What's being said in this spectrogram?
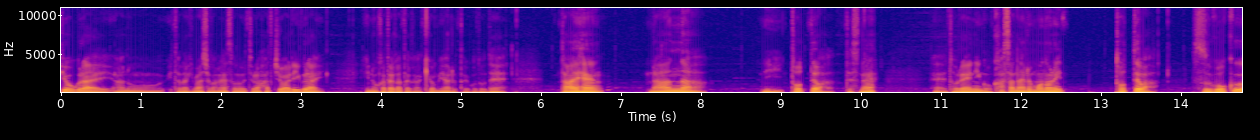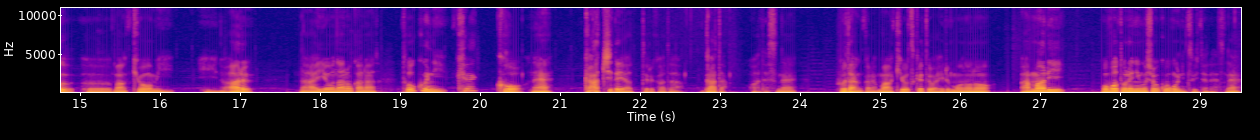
票ぐらいあのいただきましたかね、そのうちの8割ぐらいの方々が興味あるということで、大変ランナーにとってはですね、トレーニングを重ねるものにとっては、すごく、まあ、興味のある内容なのかな。特に結構ね、ガチでやってる方々はですね、普段からまあ気をつけてはいるものの、あまりオーバートレーニング症候群についてですね、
